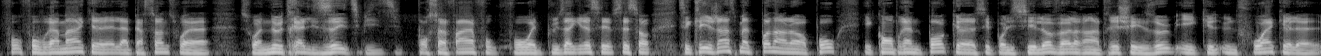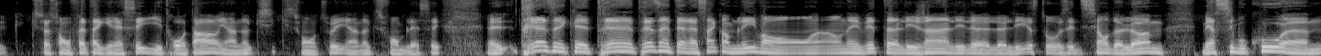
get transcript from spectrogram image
faut, faut vraiment que la personne soit soit neutralisée. Puis pour ce faire, faut faut être plus agressif. C'est ça. C'est que les gens se mettent pas dans leur peau et comprennent pas que ces policiers-là veulent rentrer chez eux et qu'une fois que le qui se sont fait agresser, il est trop tard. Il y en a qui, qui se font tuer, il y en a qui se font blesser. Euh, très très très intéressant comme livre. On, on invite les gens à aller le, lire. C'est aux éditions de l'Homme. Merci beaucoup euh,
